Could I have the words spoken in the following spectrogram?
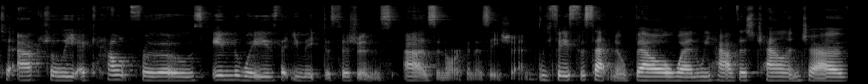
to actually account for those in the ways that you make decisions as an organization. We face this at NOBL when we have this challenge of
